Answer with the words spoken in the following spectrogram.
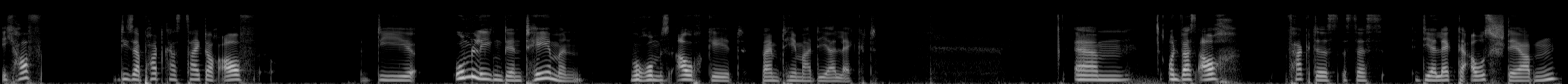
ich hoffe, dieser Podcast zeigt auch auf die umliegenden Themen, worum es auch geht beim Thema Dialekt. Ähm, und was auch Fakt ist, ist, dass Dialekte aussterben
